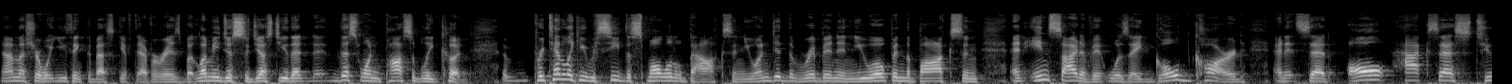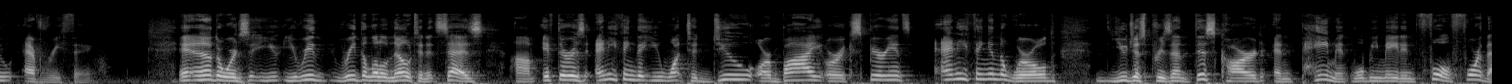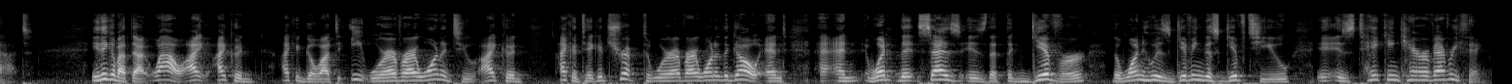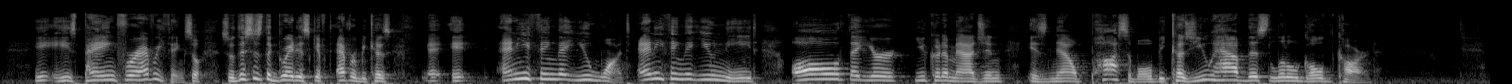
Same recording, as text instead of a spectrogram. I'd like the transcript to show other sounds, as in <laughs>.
Now, I'm not sure what you think the best gift ever is, but let me just suggest to you that this one possibly could. Pretend like you received a small little box and you undid the ribbon and you opened the box, and, and inside of it was a gold card and it said, All access to everything. In other words, you, you read, read the little note and it says, um, if there is anything that you want to do or buy or experience, anything in the world, you just present this card and payment will be made in full for that. You think about that, wow, I, I, could, I could go out to eat wherever I wanted to. I could, I could take a trip to wherever I wanted to go. And, and what it says is that the giver, the one who is giving this gift to you, is taking care of everything. He, he's paying for everything. So, so this is the greatest gift ever because it, it anything that you want, anything that you need, all that you're, you could imagine is now possible because you have this little gold card.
